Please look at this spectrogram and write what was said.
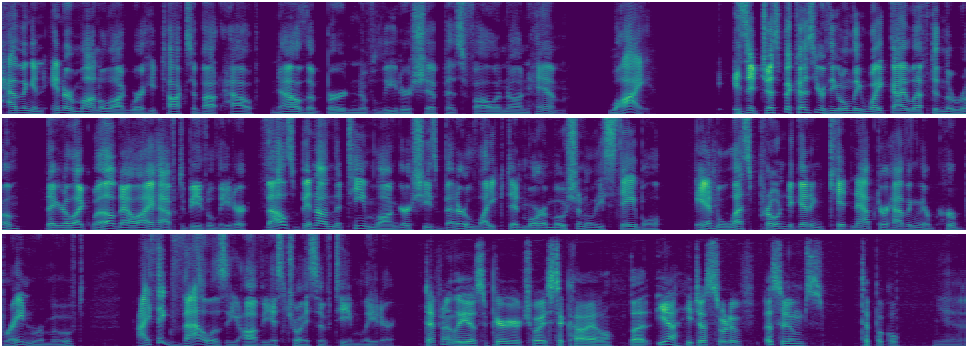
having an inner monologue where he talks about how now the burden of leadership has fallen on him. Why? Is it just because you're the only white guy left in the room? That you're like, well, now I have to be the leader. Val's been on the team longer. She's better liked and more emotionally stable and less prone to getting kidnapped or having their, her brain removed. I think Val is the obvious choice of team leader. Definitely a superior choice to Kyle, but yeah, he just sort of assumes. Typical. Yeah,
